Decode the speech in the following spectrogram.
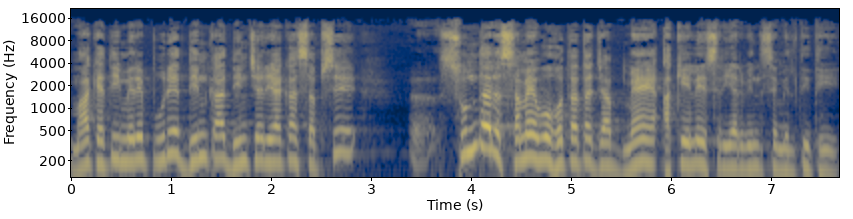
माँ कहती, मेरे पूरे दिन का, दिनचर्या का सबसे सुंदर समय वो होता था जब मैं अकेले श्री अरविंद से मिलती थी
